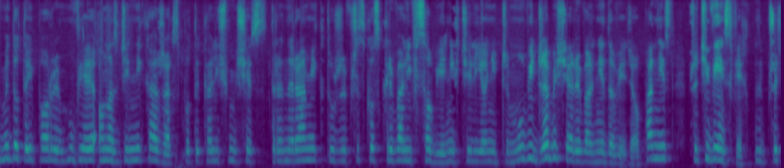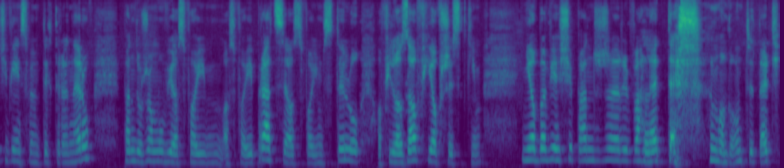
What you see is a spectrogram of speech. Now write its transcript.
My do tej pory, mówię o nas dziennikarzach, spotykaliśmy się z trenerami, którzy wszystko skrywali w sobie, nie chcieli o niczym mówić, żeby się rywal nie dowiedział. Pan jest przeciwieństwem tych trenerów. Pan dużo mówi o, swoim, o swojej pracy, o swoim stylu, o filozofii, o wszystkim. Nie obawia się Pan, że rywale też mogą czytać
